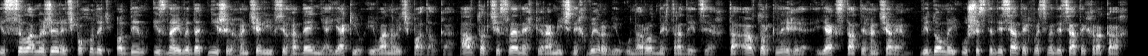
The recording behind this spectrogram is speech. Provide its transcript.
Із села Межирич походить один із найвидатніших гончарів сьогодення Яків Іванович Падалка, автор численних керамічних виробів у народних традиціях та автор книги Як стати гончарем. Відомий у 60-х-80-х роках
